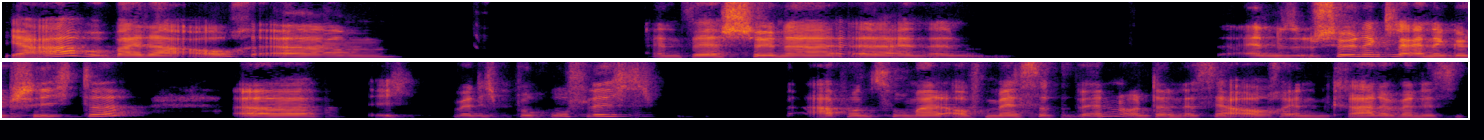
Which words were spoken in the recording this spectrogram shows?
ja, wobei da auch ähm, ein sehr schöner, äh, ein, ein, eine schöne kleine Geschichte. Äh, ich, wenn ich beruflich ab und zu mal auf Messe bin und dann ist ja auch in, gerade wenn es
